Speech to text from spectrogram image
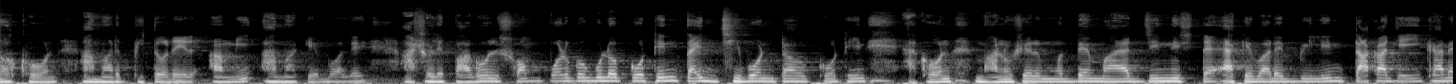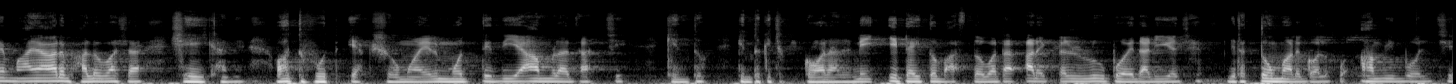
তখন আমার ভিতরের আমি আমাকে বলে, আসলে পাগল সম্পর্কগুলো কঠিন, তাই জীবনটাও কঠিন। এখন মানুষের মধ্যে মায়ার জিনিসটা একেবারে বিলীন, টাকা যেইখানে মায়া আর ভালোবাসা সেইখানে। অদ্ভুত এক সময়ের মধ্যে দিয়ে আমরা যাচ্ছি। কিন্তু কিন্তু কিছু করার নেই। এটাই তো বাস্তবতার আরেকটা রূপ হয়ে দাঁড়িয়েছে, যেটা তোমার গল্প। আমি বলছি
